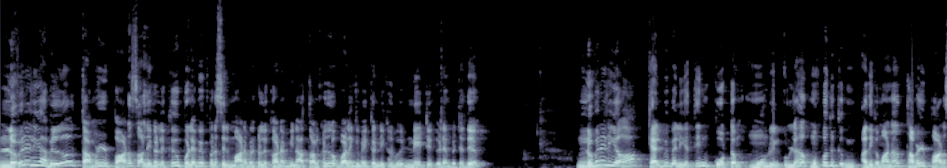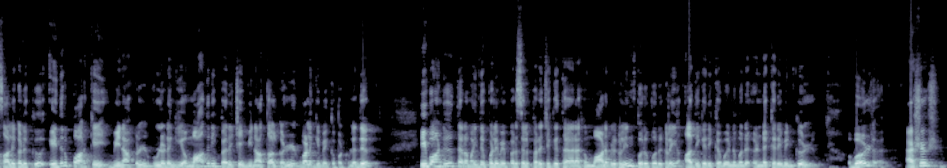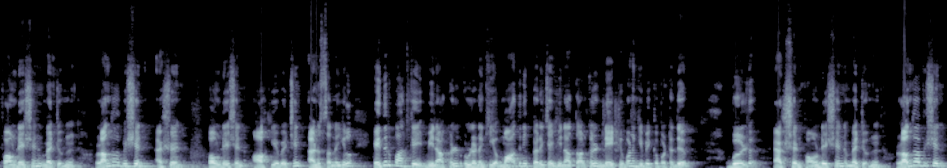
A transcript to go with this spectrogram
நுவரெலியாவில் தமிழ் பாடசாலைகளுக்கு புலமை பரிசில் மாணவர்களுக்கான வினாத்தாள்கள் வழங்கி வைக்க நிகழ்வு நேற்று இடம்பெற்றது. நுவரெலியா கல்வி வலயத்தின் கோட்டம் மூன்றில் உள்ள முப்பதுக்கும் அதிகமான தமிழ் பாடசாலைகளுக்கு எதிர்பார்க்கை வினாக்கள் உள்ளடங்கிய மாதிரி பரீட்சை வினாத்தாள்கள் வழங்கி வைக்கப்பட்டுள்ளது. இவ்வாண்டு தரமைந்து புலமை பரிசில் பரீட்சைக்கு தயாராகும் மாணவர்களின் பெறுபொருட்களை அதிகரிக்க வேண்டுமென்ற எண்ணக்கருவின் கீழ் வேர்ல்ட் அஷஷ் ஃபவுண்டேஷன் மற்றும் லங்கா விஷன் அஷன் ஃபவுண்டேஷன் ஆகியவற்றின் அனுசரணையில் எதிர்பார்க்கை வினாக்கள் உள்ளடங்கிய மாதிரி பரீட்சை வினாத்தாள்கள் நேற்று வழங்கி வைக்கப்பட்டது. வேர்ல்டு ஆக்ஷன் ஃபவுண்டேஷன் மற்றும் லங்கா விஷன்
